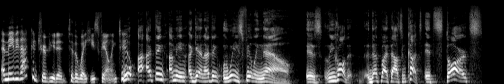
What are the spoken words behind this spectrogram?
and maybe that contributed to the way he's feeling too. Well, I, I think. I mean, again, I think the way he's feeling now is you called it death by a thousand cuts. It starts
